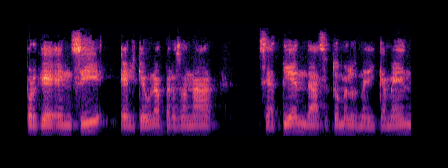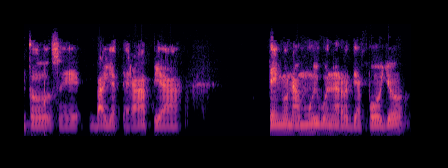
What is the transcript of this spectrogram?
Porque en sí, el que una persona se atienda, se tome los medicamentos, eh, vaya a terapia, tenga una muy buena red de apoyo,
